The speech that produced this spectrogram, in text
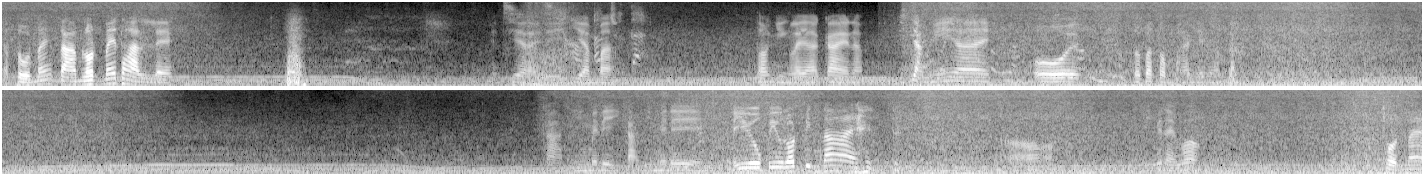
กระสุนแม่งตามรถไม่ทันเลยเป็นที่อะไรที่เยี่ยมมากต้องยิงระยะใกล้นะ อย่างนี้ไงโอ้ยรถผสมพันธุ์ยังครับ กาดยิง ไม่ได้การที่ไม่ได้ปิวปิวรถบินได้อ๋อไปไหนวะชนแม่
